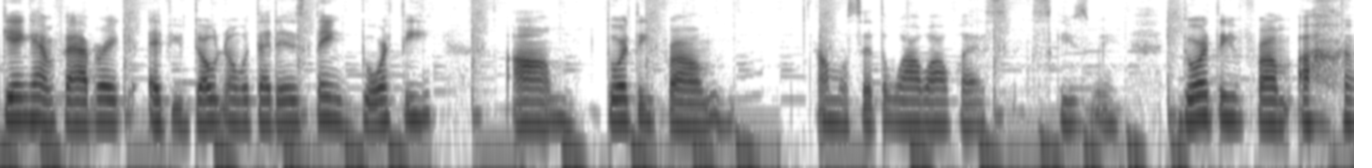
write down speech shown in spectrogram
gingham fabric, if you don't know what that is, think Dorothy. Um, Dorothy from, I almost said the Wild Wild West. Excuse me, Dorothy from, uh,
